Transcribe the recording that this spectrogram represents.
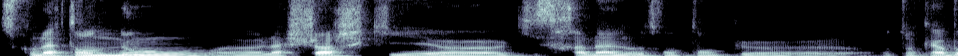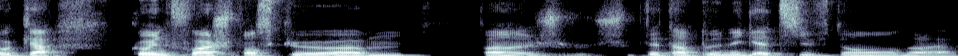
ce qu'on attend de nous, euh, la charge qui, est, euh, qui sera la nôtre en tant qu'avocat. Encore une fois, je pense que, je, suis peut-être un peu négatif dans, dans la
